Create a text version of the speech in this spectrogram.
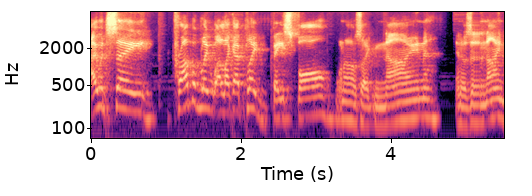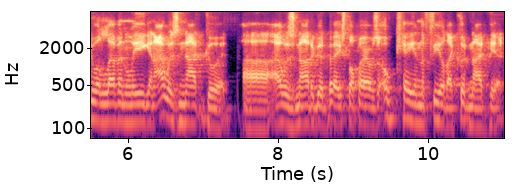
I would say probably, well, like I played baseball when I was like nine, and it was a nine to 11 league, and I was not good. Uh, I was not a good baseball player. I was okay in the field. I could not hit.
